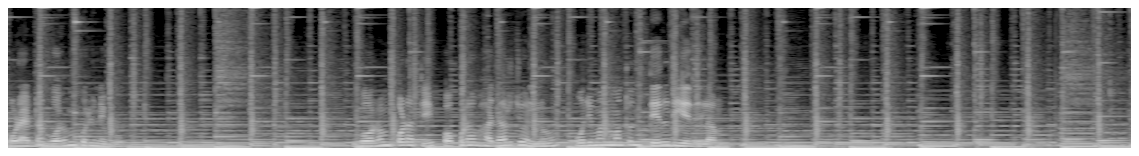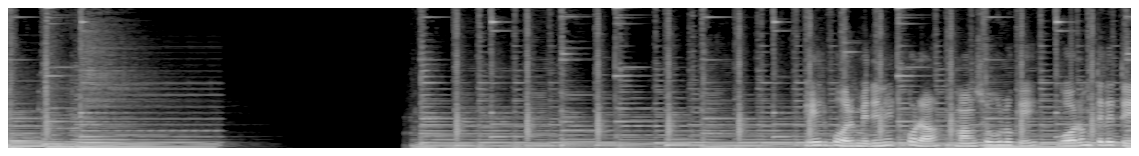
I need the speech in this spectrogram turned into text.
কড়াইটা গরম করে নেব। গরম কড়াতে পকোড়া ভাজার জন্য পরিমাণ মতন তেল দিয়ে দিলাম। এরপর ম্যারিনেট করা মাংসগুলোকে গরম তেলেতে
